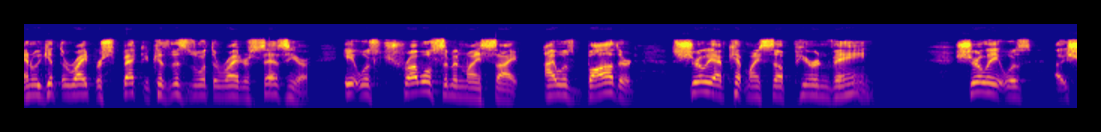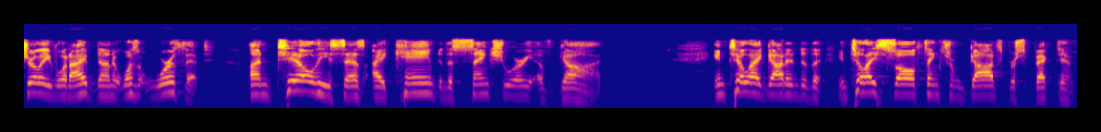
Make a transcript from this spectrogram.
And we get the right perspective, because this is what the writer says here. It was troublesome in my sight. I was bothered. Surely I've kept myself pure in vain. Surely it was, uh, surely what I've done, it wasn't worth it. Until, he says, I came to the sanctuary of God. Until I got into the, until I saw things from God's perspective,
